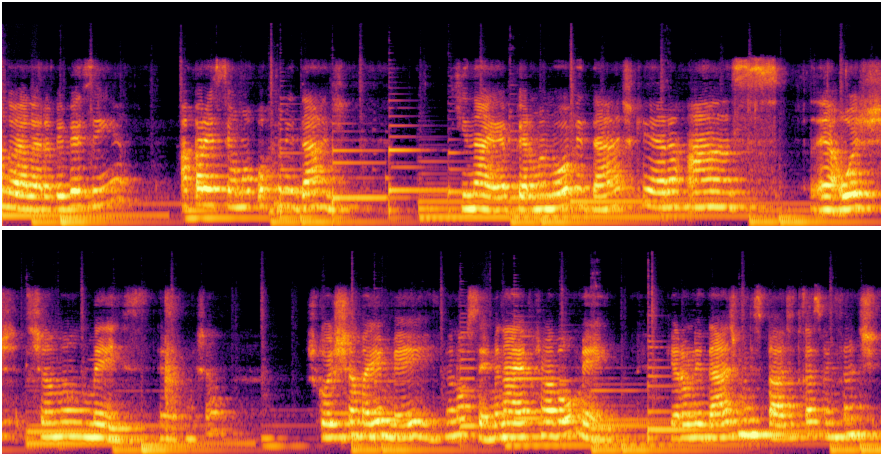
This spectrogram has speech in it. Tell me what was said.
quando ela era bebezinha, apareceu uma oportunidade que na época era uma novidade, que era as. É, hoje chamam MEIs. É, como chama? Que hoje chama EMEI, eu não sei, mas na época chamava o MEI, que era a Unidade Municipal de Educação Infantil,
